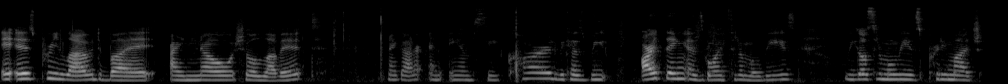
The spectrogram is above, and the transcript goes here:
It is pre-loved, but I know she'll love it. I got her an AMC card because we our thing is going to the movies. We go to the movies pretty much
